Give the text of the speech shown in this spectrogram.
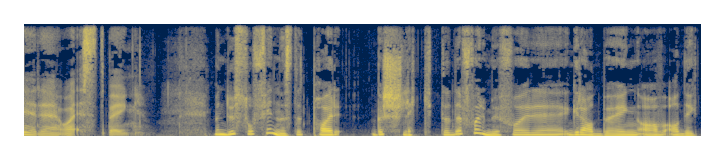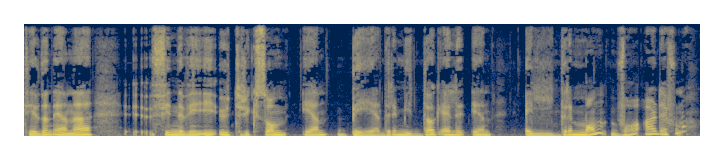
ere og est-bøying. Men du, så finnes det et par beslektede former for eh, gradbøying av adjektiv. Den ene finner vi i uttrykk som en bedre middag eller en eldre mann. Hva er det for noe?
